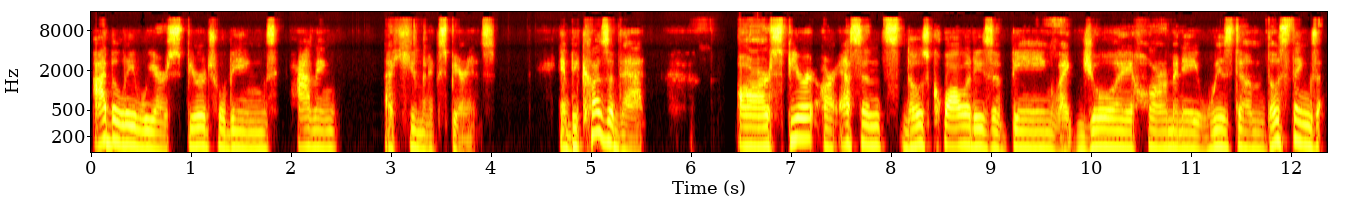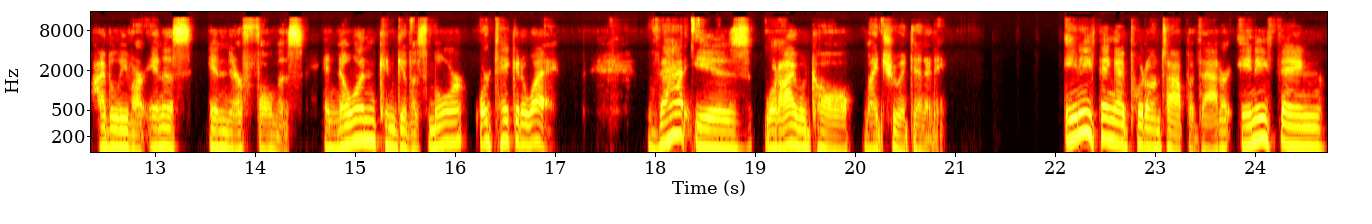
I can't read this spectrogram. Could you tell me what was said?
I believe we are spiritual beings having a human experience. And because of that, our spirit, our essence, those qualities of being like joy, harmony, wisdom, those things I believe are in us in their fullness. And no one can give us more or take it away. That is what I would call my true identity. Anything I put on top of that or anything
